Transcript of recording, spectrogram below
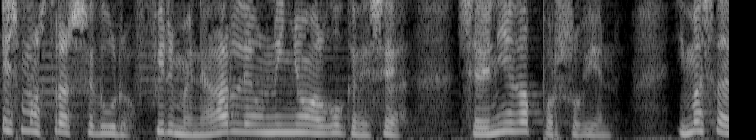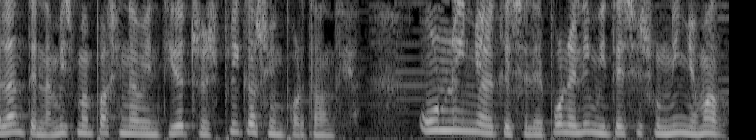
Es mostrarse duro, firme, negarle a un niño algo que desea. Se le niega por su bien. Y más adelante en la misma página 28 explica su importancia. Un niño al que se le pone límites es un niño amado.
